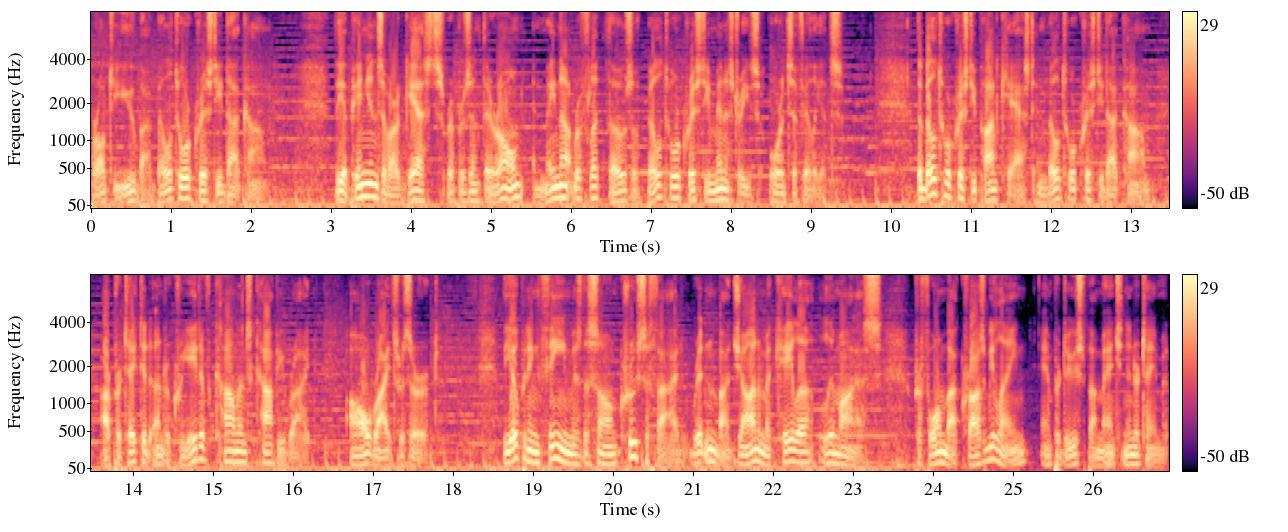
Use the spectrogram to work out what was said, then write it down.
brought to you by BellatorChristi.com. The opinions of our guests represent their own and may not reflect those of Bellator Christi Ministries or its affiliates. The Bellator Christi podcast and BellatorChristi.com are protected under Creative Commons copyright, all rights reserved. The opening theme is the song Crucified, written by John and Michaela Limanis, performed by Crosby Lane, and produced by Mansion Entertainment.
